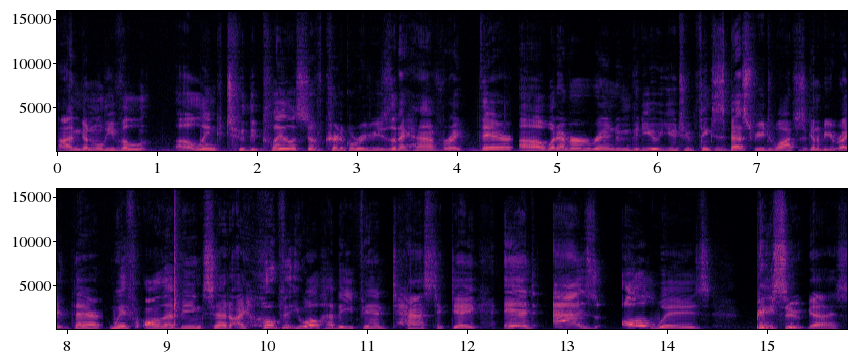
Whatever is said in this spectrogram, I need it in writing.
I'm going to leave a, a link to the playlist of critical reviews that I have right there. Uh, whatever random video YouTube thinks is best for you to watch is going to be right there. With all that being said, I hope that you all have a fantastic day, and as always, peace out, guys.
